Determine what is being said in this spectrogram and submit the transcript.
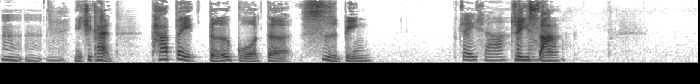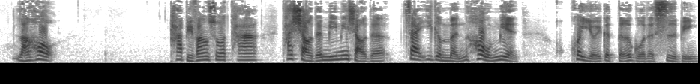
嗯嗯嗯你去看，他被德国的士兵追杀，追杀，然后他比方说他他晓得明明晓得在一个门后面会有一个德国的士兵，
